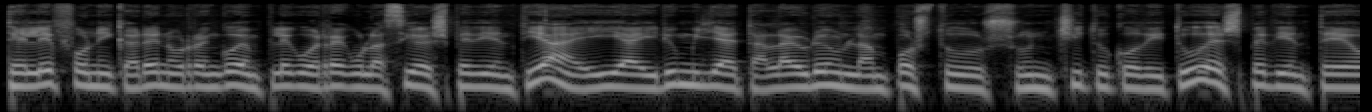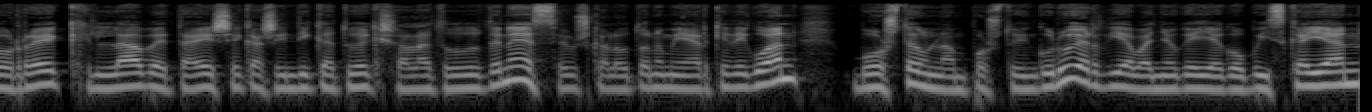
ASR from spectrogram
telefonikaren urrengo enplegu erregulazio espedientia. Ia irumila eta laureun lanpostu suntxituko ditu espediente horrek lab eta SK sindikatuek salatu dutenez. Euskal Autonomia Erkidegoan bosteun lanpostu inguru erdia baino gehiago bizkaian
